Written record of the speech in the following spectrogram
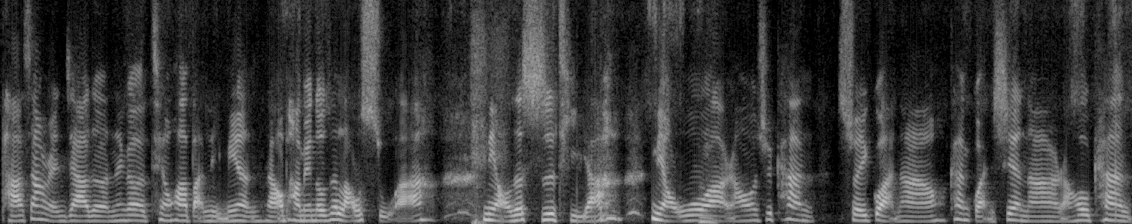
爬上人家的那个天花板里面，然后旁边都是老鼠啊、鸟的尸体啊、鸟窝啊，然后去看水管啊，看管线啊，然后看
